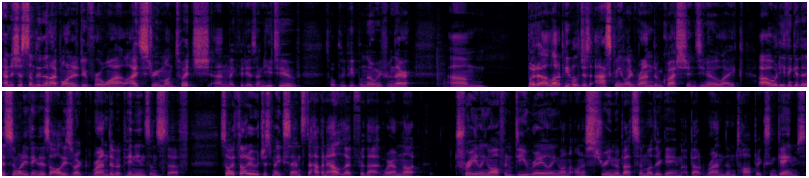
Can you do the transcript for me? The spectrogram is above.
And it's just something that I've wanted to do for a while. I stream on Twitch and make videos on YouTube, so hopefully people know me from there. Um, but a lot of people just ask me like random questions, you know, like, oh, what do you think of this? And what do you think of this? All these like random opinions and stuff. So I thought it would just make sense to have an outlet for that where I'm not trailing off and derailing on, on a stream about some other game about random topics and games.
